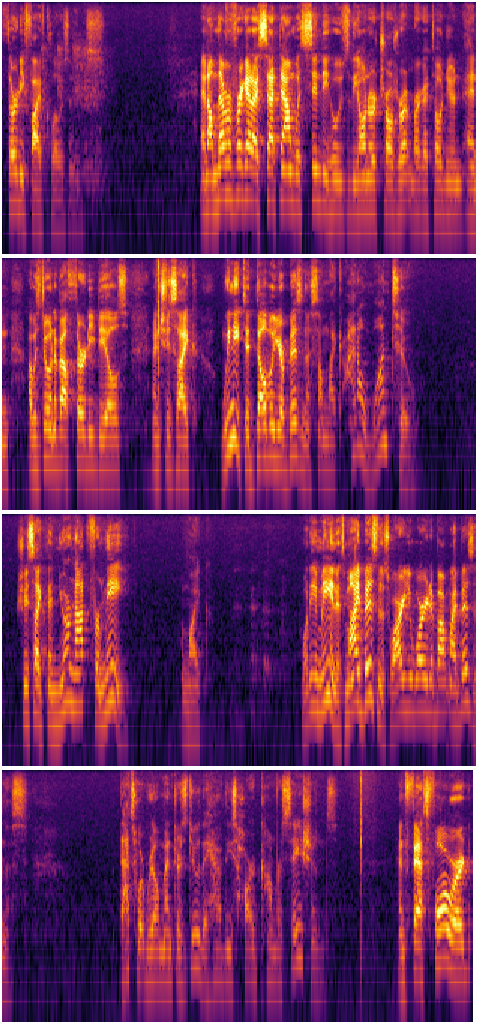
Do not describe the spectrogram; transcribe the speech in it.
35 closings. And I'll never forget, I sat down with Cindy, who's the owner of Charles Rutenberg, I told you, and I was doing about 30 deals. And she's like, We need to double your business. I'm like, I don't want to. She's like, Then you're not for me. I'm like, What do you mean? It's my business. Why are you worried about my business? That's what real mentors do. They have these hard conversations. And fast forward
